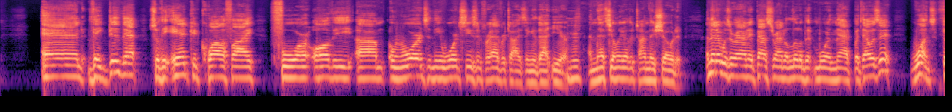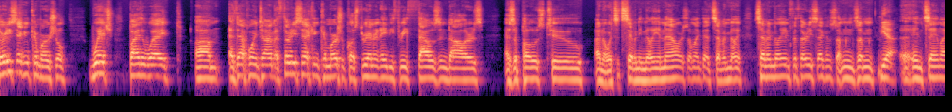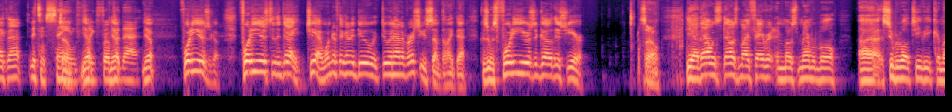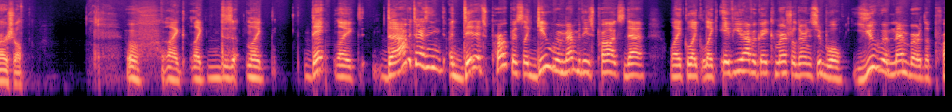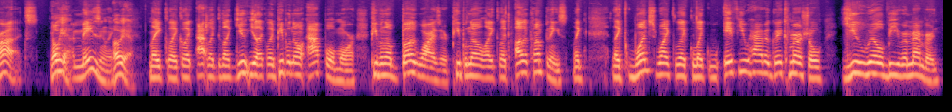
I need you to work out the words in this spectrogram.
And they did that so the ad could qualify for all the um, awards in the award season for advertising of that year. And that's the only other time they showed it. And then it was around, it bounced around a little bit more than that, but that was it. Once, 30 second commercial, which, by the way, um, at that point in time, a 30 second commercial cost $383,000 as opposed to, I don't know, what's it, 70 million now or something like that? 7 million, 7 million for 30 seconds, something, something Yeah. uh, insane like that. It's insane. So, yep, like for, for that. Yep. 40 years ago. 40 years to the day. Gee, I wonder if they're going to do do an anniversary or something like that because it was 40 years ago this year. So, yeah, that was that was my favorite and most memorable uh, Super Bowl TV commercial. Oof, like like does, like they like the advertising did its purpose. Like you remember these products that like like like if you have a great commercial during the Super Bowl, you remember the products Oh yeah. amazingly. Oh yeah. Like like like at like like you you like like people know Apple more. People know Budweiser. People know like like other companies. Like like once like like like if you have a great commercial, you will be remembered.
